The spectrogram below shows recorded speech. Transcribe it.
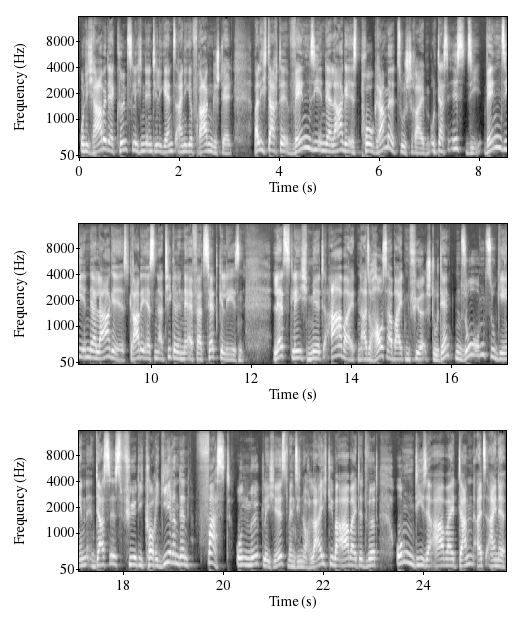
Und ich habe der künstlichen Intelligenz einige Fragen gestellt, weil ich dachte, wenn sie in der Lage ist, Programme zu schreiben, und das ist sie, wenn sie in der Lage ist, gerade erst einen Artikel in der FAZ gelesen, letztlich mit Arbeiten, also Hausarbeiten für Studenten so umzugehen, dass es für die Korrigierenden fast unmöglich ist, wenn sie noch leicht überarbeitet wird, um diese Arbeit dann als eine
